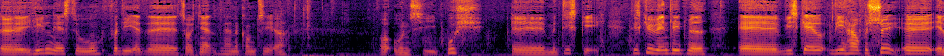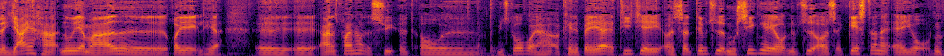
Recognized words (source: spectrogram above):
øh, hele næste uge, fordi at øh, Thorsten Jansen han er kommet til at, at undsige Bush. Øh, men det skal ikke. Det skal vi vente lidt med. Øh, vi, skal jo, vi har jo besøg, øh, eller jeg har, nu er jeg meget øh, royal her. Øh, øh, Anders Breinholt er syg, og øh, min storebror er her, og Kenneth Bager er DJ, og så det betyder, at musikken er i orden, det betyder også, at gæsterne er i orden.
